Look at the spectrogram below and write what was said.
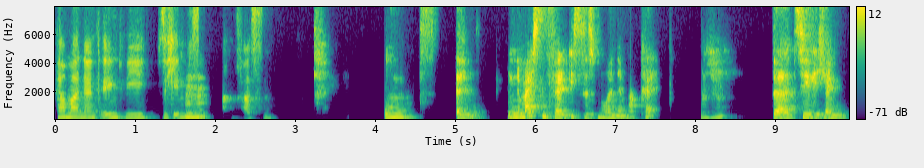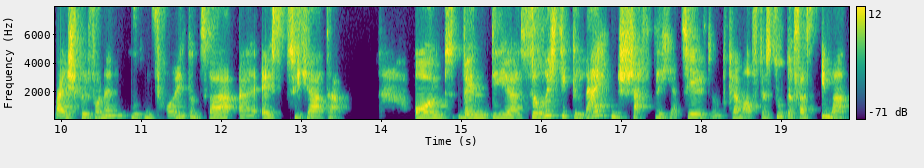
permanent irgendwie sich im mhm. Gesicht anfassen. Und äh, in den meisten Fällen ist es nur eine Macke. Mhm. Da erzähle ich ein Beispiel von einem guten Freund, und zwar, äh, er ist Psychiater. Und wenn der so richtig leidenschaftlich erzählt, und Klammer auf, das tut er fast immer,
